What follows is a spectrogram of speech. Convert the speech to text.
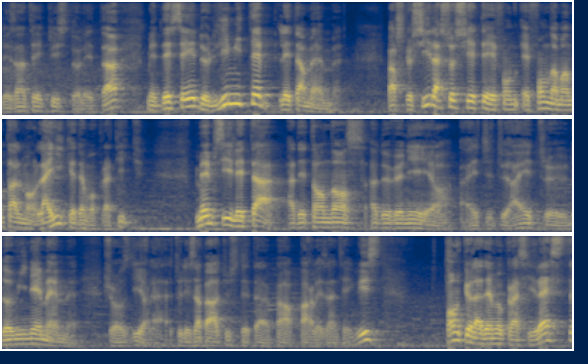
les intégristes de l'État, mais d'essayer de limiter l'État même. Parce que si la société est, est fondamentalement laïque et démocratique, même si l'État a des tendances à devenir, à être, à être dominé même, j'ose dire, tous les apparatus d'État par, par les intégristes, tant que la démocratie reste,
